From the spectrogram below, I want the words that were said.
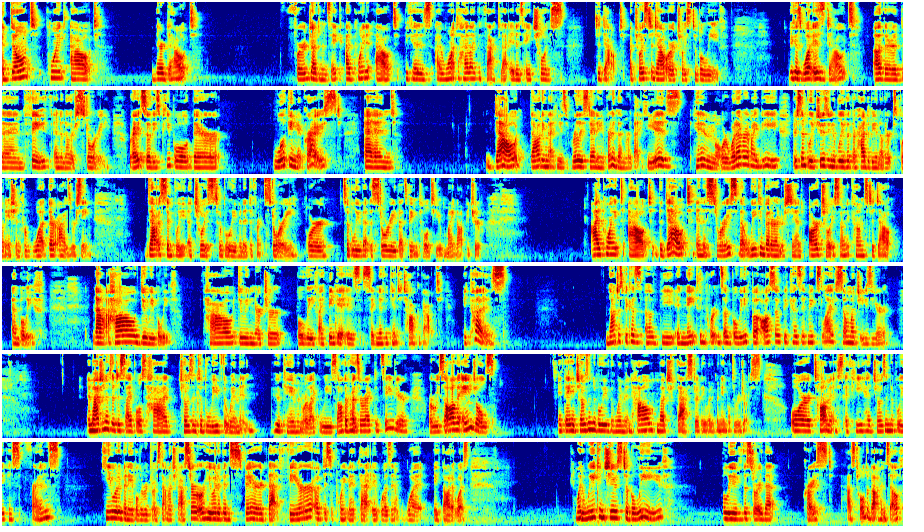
I don't point out their doubt for judgment's sake. I point it out because I want to highlight the fact that it is a choice to doubt, a choice to doubt or a choice to believe. Because what is doubt other than faith and another story, right? So these people, they're looking at Christ and doubt, doubting that he's really standing in front of them or that he is him or whatever it might be, they're simply choosing to believe that there had to be another explanation for what their eyes were seeing. Doubt is simply a choice to believe in a different story or to believe that the story that's being told to you might not be true. I point out the doubt in this story so that we can better understand our choice when it comes to doubt and belief. Now, how do we believe? How do we nurture belief? I think it is significant to talk about because not just because of the innate importance of belief, but also because it makes life so much easier. Imagine if the disciples had chosen to believe the women who came and were like, We saw the resurrected Savior, or we saw the angels. If they had chosen to believe the women, how much faster they would have been able to rejoice. Or Thomas, if he had chosen to believe his friends, he would have been able to rejoice that much faster, or he would have been spared that fear of disappointment that it wasn't what they thought it was. When we can choose to believe, believe the story that Christ has told about himself,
